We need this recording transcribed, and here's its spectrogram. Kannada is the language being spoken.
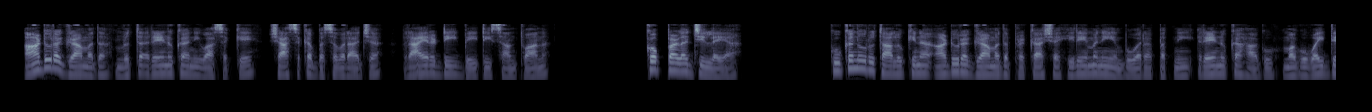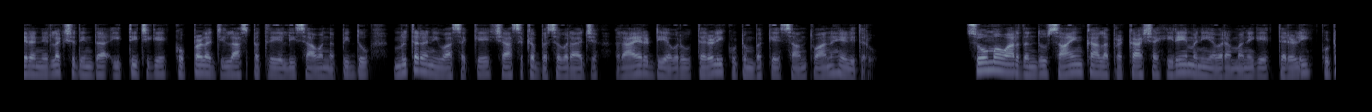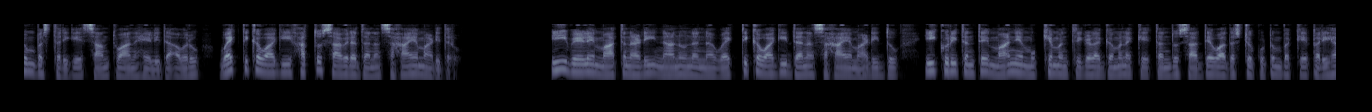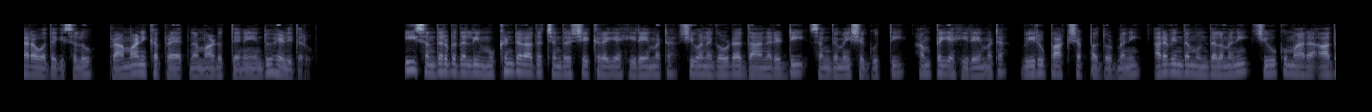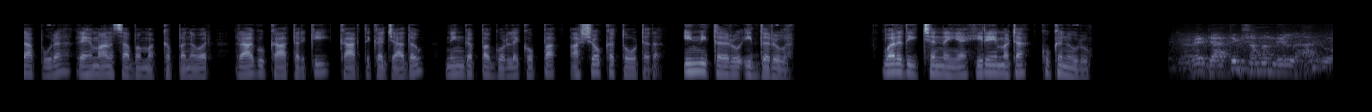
ಆಡೂರ ಗ್ರಾಮದ ಮೃತ ರೇಣುಕಾ ನಿವಾಸಕ್ಕೆ ಶಾಸಕ ಬಸವರಾಜ ರಾಯರಡ್ಡಿ ಭೇಟಿ ಸಾಂತ್ವಾನ, ಕೊಪ್ಪಳ ಜಿಲ್ಲೆಯ ಕುಕನೂರು ತಾಲೂಕಿನ ಆಡೂರ ಗ್ರಾಮದ ಪ್ರಕಾಶ ಹಿರೇಮನಿ ಎಂಬುವರ ಪತ್ನಿ ರೇಣುಕಾ ಹಾಗೂ ಮಗು ವೈದ್ಯರ ನಿರ್ಲಕ್ಷ್ಯದಿಂದ ಇತ್ತೀಚೆಗೆ ಕೊಪ್ಪಳ ಜಿಲ್ಲಾಸ್ಪತ್ರೆಯಲ್ಲಿ ಸಾವನ್ನಪ್ಪಿದ್ದು, ಮೃತರ ನಿವಾಸಕ್ಕೆ ಶಾಸಕ ಬಸವರಾಜ ರಾಯರಡ್ಡಿ ಅವರು ತೆರಳಿ ಕುಟುಂಬಕ್ಕೆ ಸಾಂತ್ವಾನ ಹೇಳಿದರು. ಸೋಮವಾರದಂದು ಸಾಯಂಕಾಲ ಪ್ರಕಾಶ ಹಿರೇಮನಿಯವರ ಮನೆಗೆ ತೆರಳಿ ಕುಟುಂಬಸ್ಥರಿಗೆ ಸಾಂತ್ವಾನ ಹೇಳಿದ ಅವರು, ವೈಯಕ್ತಿಕವಾಗಿ ಹತ್ತು ಸಾವಿರ ಧನ ಸಹಾಯ ಮಾಡಿದರು. ಈ ವೇಳೆ ಮಾತನಾಡಿ, ನಾನು ನನ್ನ ವೈಯಕ್ತಿಕವಾಗಿ ಧನ ಸಹಾಯ ಮಾಡಿದ್ದು, ಈ ಕುರಿತಂತೆ ಮಾನ್ಯ ಮುಖ್ಯಮಂತ್ರಿಗಳ ಗಮನಕ್ಕೆ ತಂದು ಸಾಧ್ಯವಾದಷ್ಟು ಕುಟುಂಬಕ್ಕೆ ಪರಿಹಾರ ಒದಗಿಸಲು ಪ್ರಾಮಾಣಿಕ ಪ್ರಯತ್ನ ಮಾಡುತ್ತೇನೆ ಎಂದು ಹೇಳಿದರು. ಈ ಸಂದರ್ಭದಲ್ಲಿ ಮುಖಂಡರಾದ ಚಂದ್ರಶೇಖರಯ್ಯ ಹಿರೇಮಠ ಶಿವನಗೌಡ ದಾನರೆಡ್ಡಿ ಸಂಗಮೇಶ ಗುತ್ತಿ ಹಂಪಯ್ಯ ಹಿರೇಮಠ ವಿರೂಪಾಕ್ಷಪ್ಪ ದೊಡ್ಮನಿ ಅರವಿಂದ ಮುಂದಲಮನಿ ಶಿವಕುಮಾರ ಆದಾಪುರ ರೆಹಮಾನಸಾಬ ಮಕ್ಕಪ್ಪನವರ್ ರಾಘು ಕಾತರ್ಕಿ ಕಾರ್ತಿಕ ಜಾಧವ್ ನಿಂಗಪ್ಪ ಗೊರ್ಲೆಕೊಪ್ಪ ಅಶೋಕ ತೋಟದ ಇನ್ನಿತರರು ಇದ್ದರು. ವರದಿ ಚೆನ್ನಯ್ಯ ಹಿರೇಮಠ ಕುಕನೂರು. ಜಾತಿಗೆ ಸಂಬಂಧ ಇಲ್ಲ. ಇವು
